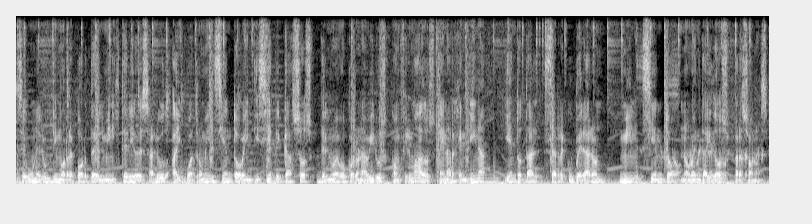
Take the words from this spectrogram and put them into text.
Según el último reporte del Ministerio de Salud, hay 4.127 casos del nuevo coronavirus confirmados en Argentina y en total se recuperaron 1.192 personas.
